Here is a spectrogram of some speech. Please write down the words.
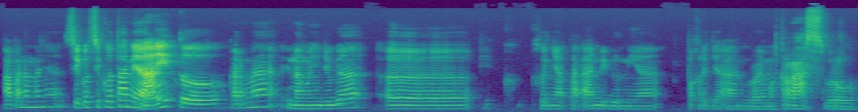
apa namanya sikut-sikutan ya Nah, itu. karena namanya juga eh ke- kenyataan di dunia pekerjaan bro emang keras bro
